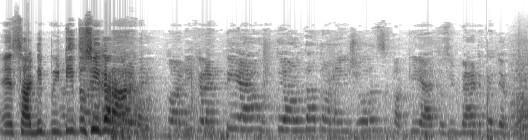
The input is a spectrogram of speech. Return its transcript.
ਇਹ ਸਾਡੀ ਪੀਟੀ ਤੁਸੀਂ ਕਰਾ ਰਹੇ ਹੋ। ਤੁਹਾਡੀ ਗਾਰੰਟੀ ਹੈ ਉੱਤੇ ਆਉਣ ਦਾ ਤੁਹਾਡਾ ਇੰਸ਼ੋਰੈਂਸ ਪੱਕੀ ਹੈ ਤੁਸੀਂ ਬੈਠ ਕੇ ਦੇਖੋ।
